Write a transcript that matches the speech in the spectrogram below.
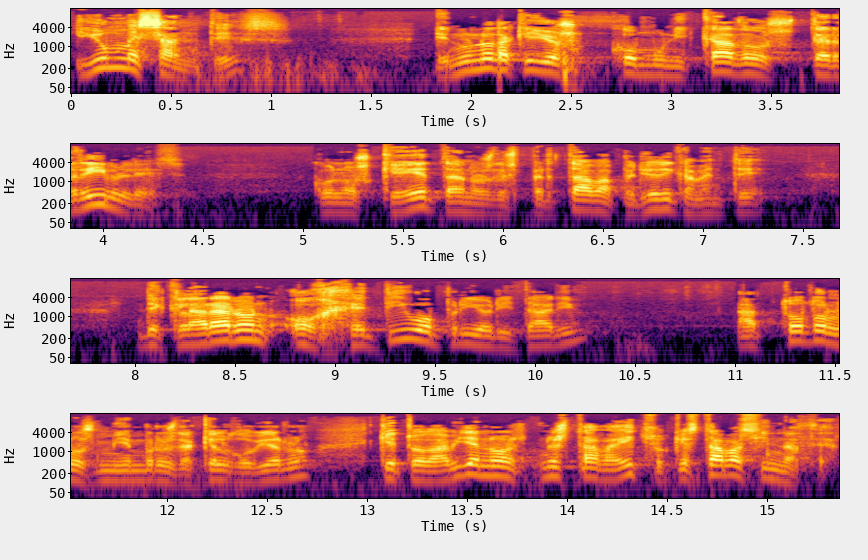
Y un mes antes, en uno de aquellos comunicados terribles con los que ETA nos despertaba periódicamente, declararon objetivo prioritario a todos los miembros de aquel gobierno que todavía no, no estaba hecho, que estaba sin nacer.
